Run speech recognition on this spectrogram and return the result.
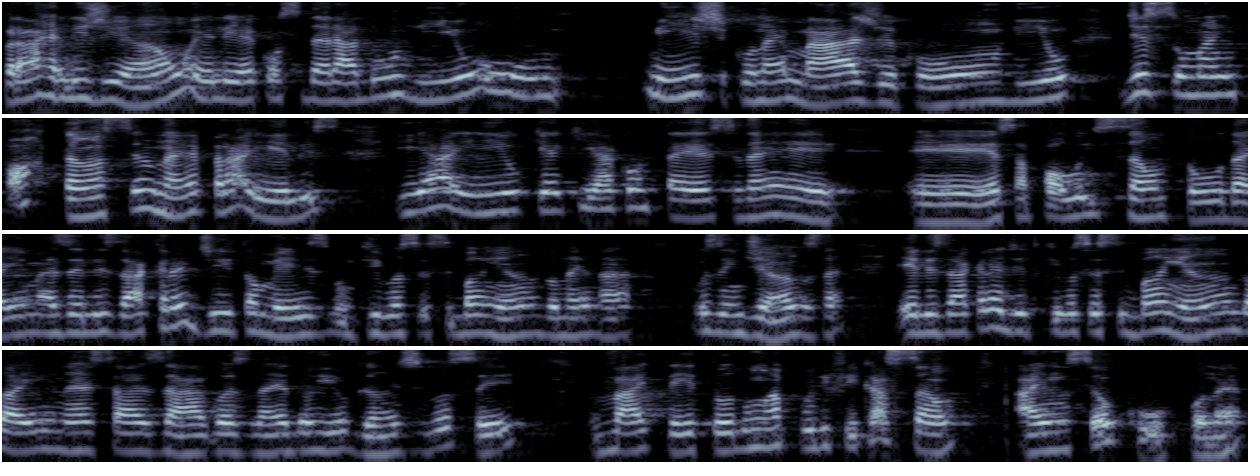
para a religião, ele é considerado um rio místico, né, mágico, um rio de suma importância, né, para eles. E aí o que é que acontece, né? é, essa poluição toda aí, mas eles acreditam mesmo que você se banhando, né, na, os indianos, né, eles acreditam que você se banhando aí nessas águas, né, do Rio Ganges, você vai ter toda uma purificação aí no seu corpo, né.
